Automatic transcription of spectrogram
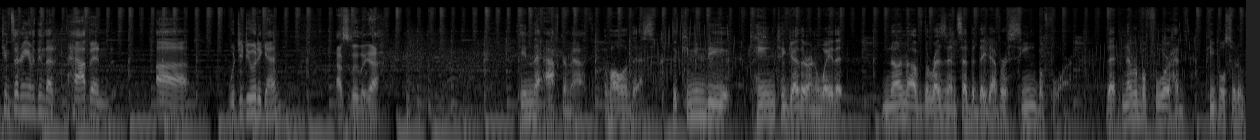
Considering everything that happened, uh, would you do it again? Absolutely, yeah. In the aftermath of all of this, the community came together in a way that none of the residents said that they'd ever seen before. That never before had people sort of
